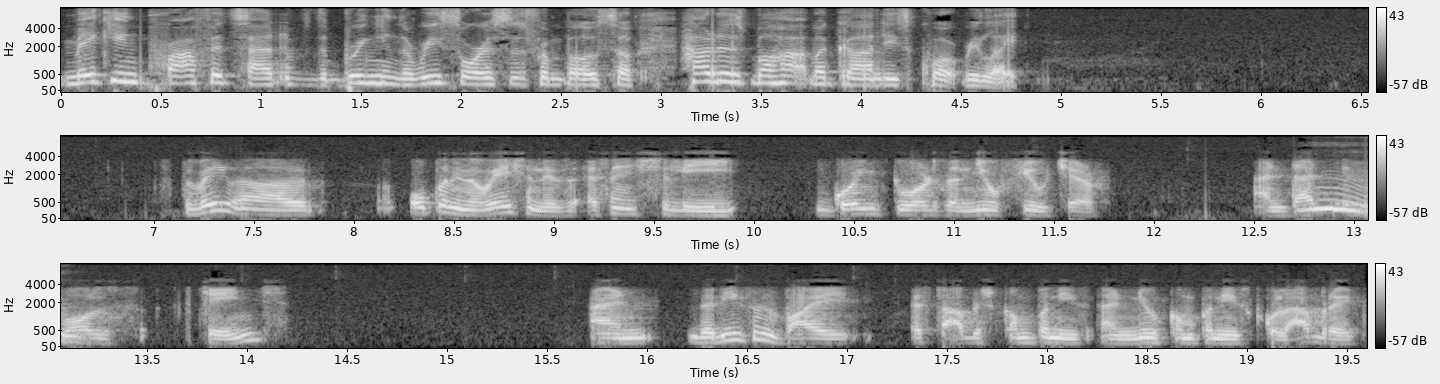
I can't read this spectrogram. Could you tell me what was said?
making profits out of the bringing the resources from both. So, how does Mahatma Gandhi's quote relate? The way uh, open innovation is essentially going towards a new future, and that mm. involves change. And the reason why established companies and new companies collaborate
